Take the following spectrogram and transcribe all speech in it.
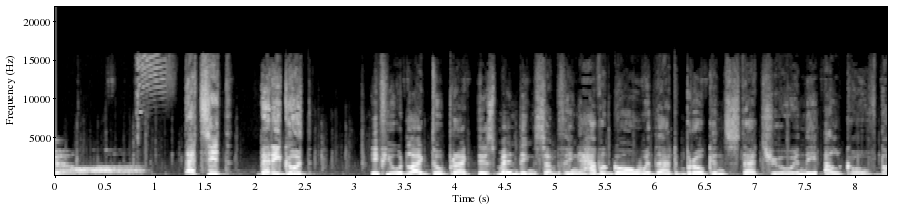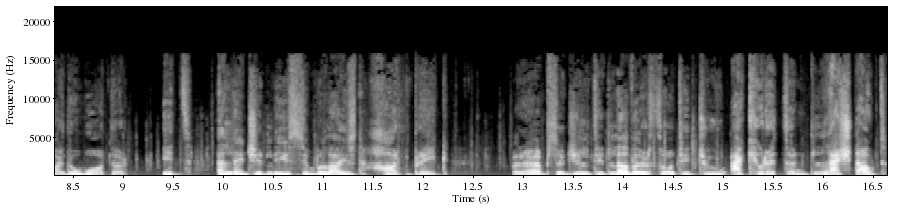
Spell. That's it. Very good. If you would like to practice mending something, have a go with that broken statue in the alcove by the water. It allegedly symbolized heartbreak. Perhaps a jilted lover thought it too accurate and lashed out.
